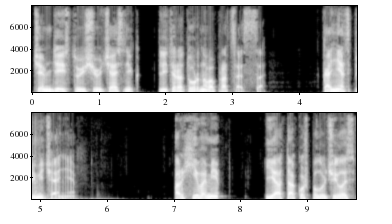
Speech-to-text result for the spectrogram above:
чем действующий участник литературного процесса. Конец примечания. Архивами я так уж получилось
